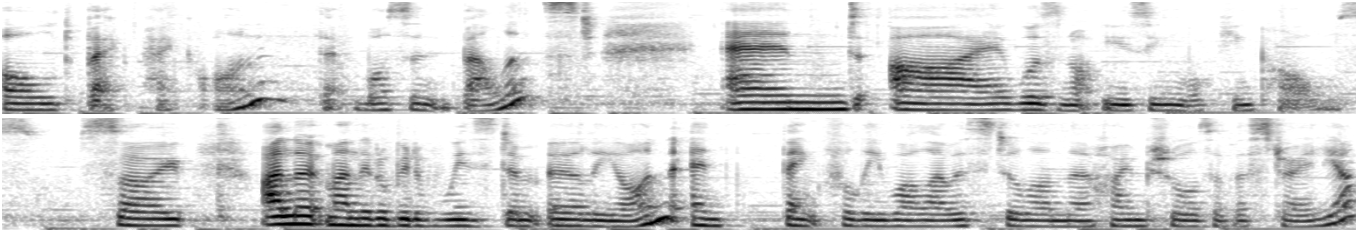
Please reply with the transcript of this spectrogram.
old backpack on that wasn't balanced, and I was not using walking poles. So I learnt my little bit of wisdom early on, and thankfully, while I was still on the home shores of Australia.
